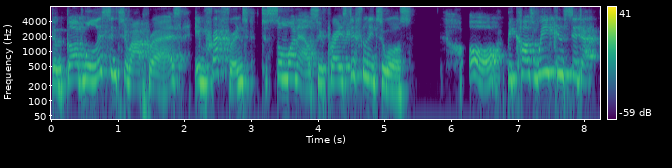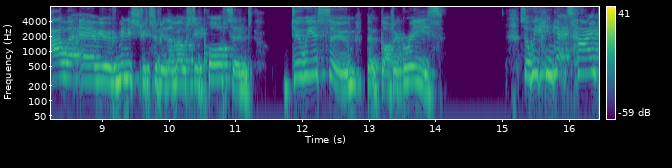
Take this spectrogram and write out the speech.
that God will listen to our prayers in preference to someone else who prays differently to us. Or because we consider our area of ministry to be the most important, do we assume that God agrees? So we can get tied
